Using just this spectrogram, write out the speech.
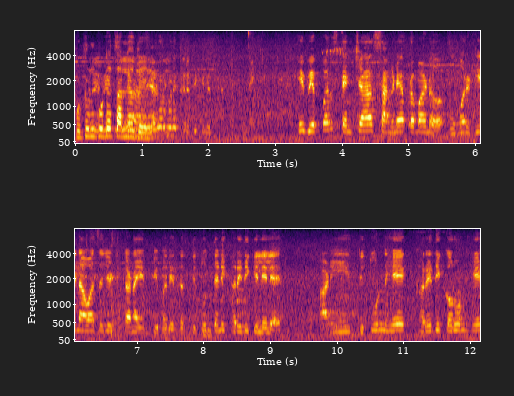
कुठून कुठे चालले होते नगरमध्ये खरेदी केलं नाही. हे वेपन्स त्यांच्या सांगण्याप्रमाणे उमरठी नावाचं जे ठिकाण आहे एम पीमध्ये तर तिथून त्यांनी खरेदी केलेले आहेत. आणि तिथून हे खरेदी करून हे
